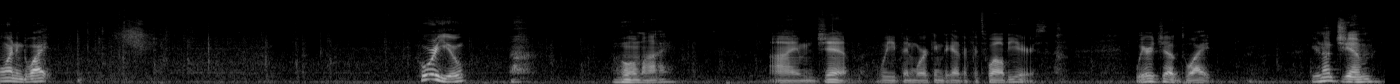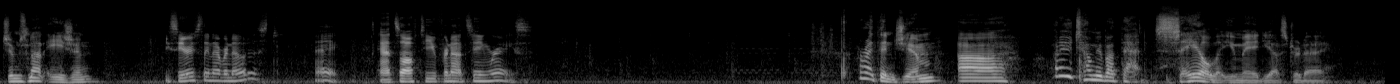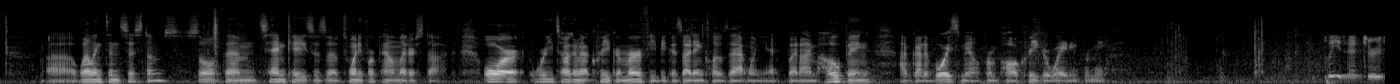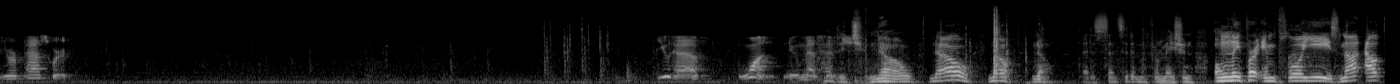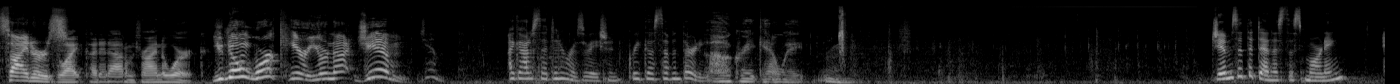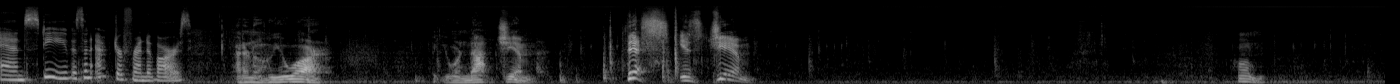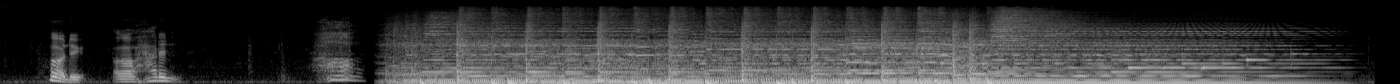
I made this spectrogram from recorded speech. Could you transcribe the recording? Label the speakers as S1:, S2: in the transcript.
S1: Morning, Dwight. Who are you?
S2: Who am I? I'm Jim. We've been working together for 12 years. Weird joke, Dwight.
S1: You're not Jim. Jim's not Asian.
S2: You seriously never noticed? Hey, hats off to you for not seeing race.
S1: All right then, Jim. Uh, why don't you tell me about that sale that you made yesterday?
S2: Uh, Wellington Systems sold them 10 cases of 24 pound letter stock. Or were you talking about Krieger Murphy? Because I didn't close that one yet. But I'm hoping I've got a voicemail from Paul Krieger waiting for me.
S3: Please enter your password. You have one new message.
S1: How did you? No, no, no, no. That is sensitive information only for employees, not outsiders.
S2: Dwight, cut it out. I'm trying to work.
S1: You don't work here. You're not Jim.
S4: Jim, I got us that dinner reservation. Greek Greco 7:30.
S2: Oh, great. Can't wait.
S4: Jim's at the dentist this morning, and Steve is an actor friend of ours.
S1: I don't know who you are, but you are not Jim. This is Jim. Um. Oh, dude. Oh, how did...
